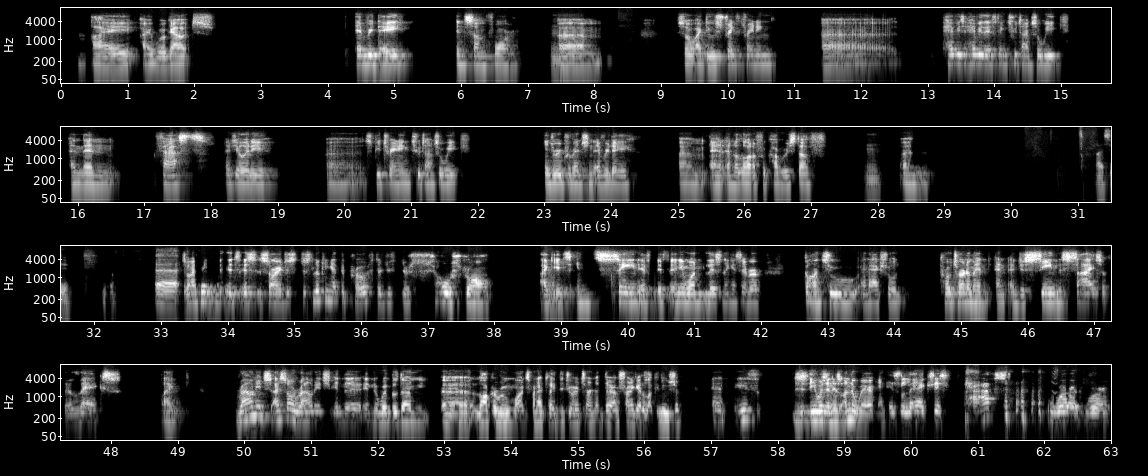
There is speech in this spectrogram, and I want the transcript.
I I work out every day in some form. Mm. Um, so I do strength training, uh, heavy heavy lifting two times a week, and then fast agility, uh, speed training two times a week, injury prevention every day, um, and and a lot of recovery stuff. Mm. Um, I see. Uh, so I think it's it's sorry, just just looking at the pros, they're just they're so strong. Like it's insane. If if anyone listening has ever gone to an actual pro tournament and and just seen the size of their legs, like Roundage, I saw Roundage in the in the Wimbledon uh, locker room once when I played the junior tournament there. I was trying to get a lucky loser, and his just, he was in his underwear and his legs, his calves were were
